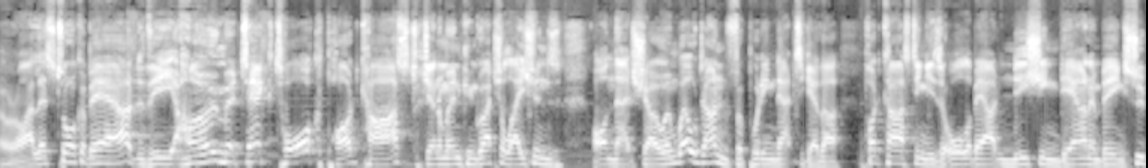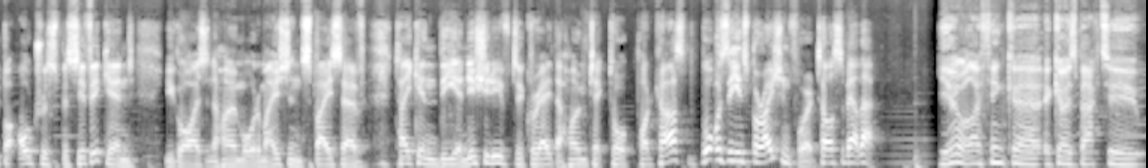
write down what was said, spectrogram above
All right, let's talk about the Home Tech Talk podcast. Gentlemen, congratulations on that show and well done for putting that together. Podcasting is all about niching down and being super ultra specific. And you guys in the home automation space have taken the initiative to create the Home Tech Talk podcast. What was the inspiration for it? Tell us about that. Yeah, well, I think uh, it goes back to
